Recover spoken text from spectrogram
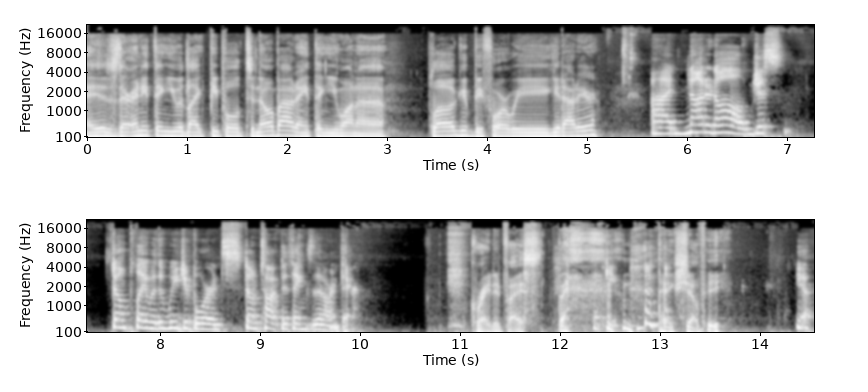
Is there anything you would like people to know about? Anything you want to plug before we get out of here? uh, not at all just don't play with the ouija boards don't talk to things that aren't there Great advice. thank you Thanks, Shelby. yeah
